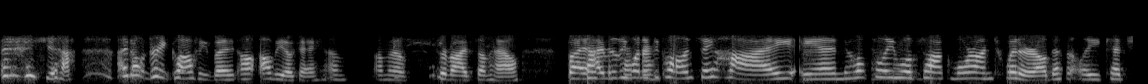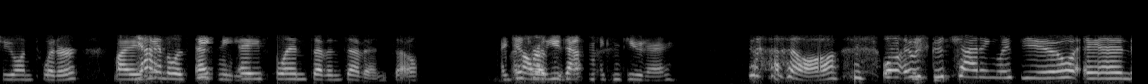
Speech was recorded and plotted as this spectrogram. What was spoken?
yeah, I don't drink coffee, but I'll, I'll be okay. I'm I'm gonna survive somehow. But I really wanted to call and say hi, and hopefully we'll talk more on Twitter. I'll definitely catch you on Twitter. My Yes, handle is sa flynn seven seven. So. I just wrote you down on my computer. Aw. Well, it was good chatting with you, and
